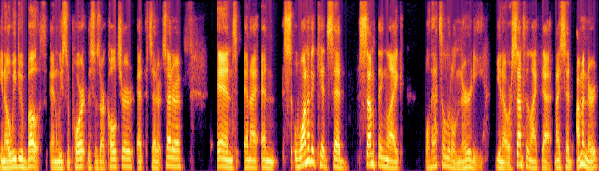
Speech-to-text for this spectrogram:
You know we do both and we support. This is our culture et cetera et cetera. And and i and one of the kids said something like well that's a little nerdy you know or something like that. And i said i'm a nerd.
